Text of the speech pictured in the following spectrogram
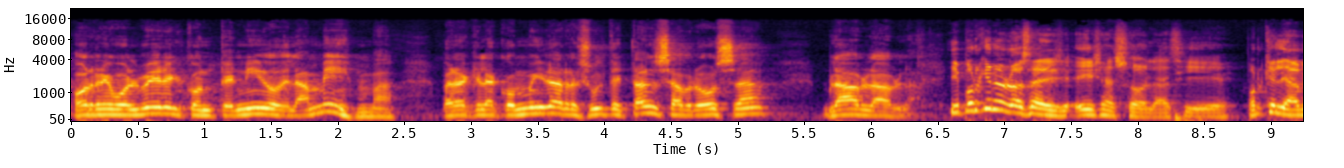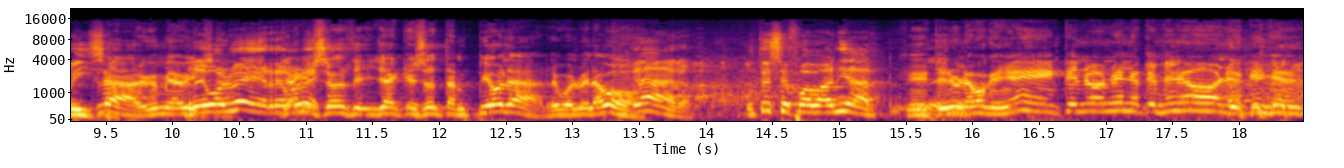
o revolver el contenido de la misma para que la comida resulte tan sabrosa, bla, bla, bla. ¿Y por qué no lo hace ella, sola? Así, ¿Por qué le avisa? Claro, que me avisa. Ya que, sos, ya que sos tan piola, revolve la voz. Claro. Usted se fue a bañar. Sí, tiene una boca y ¡eh, que no, no es la cacerola! Que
